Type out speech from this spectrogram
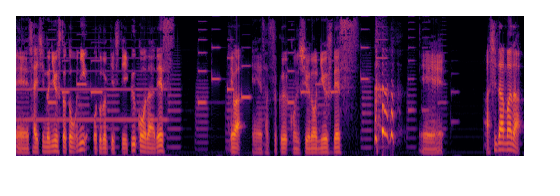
えー最新のニュースとともにお届けしていくコーナーです。では、えー早速今週のニュースです。えー、芦田愛菜、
